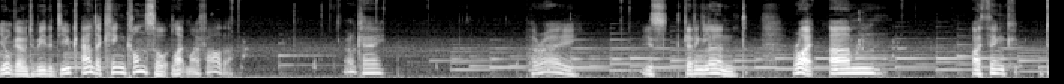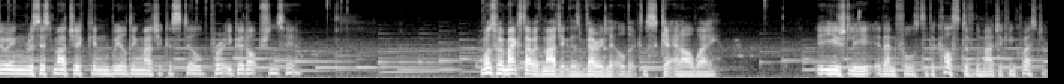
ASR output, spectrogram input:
You're going to be the Duke and a King Consort like my father. Okay. Hooray! He's getting learned. Right, um. I think doing resist magic and wielding magic are still pretty good options here. Once we're maxed out with magic, there's very little that can get in our way. It usually then falls to the cost of the magic in question.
